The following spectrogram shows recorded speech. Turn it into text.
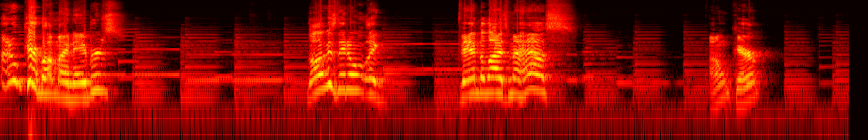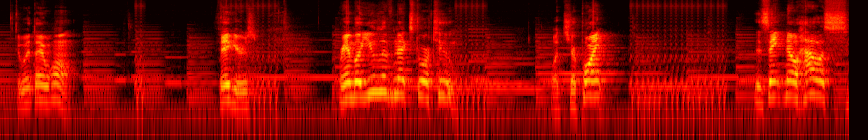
I don't care about my neighbors. As long as they don't, like, vandalize my house. I don't care. Do what they want. Figures. Rainbow, you live next door too. What's your point? This ain't no house.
